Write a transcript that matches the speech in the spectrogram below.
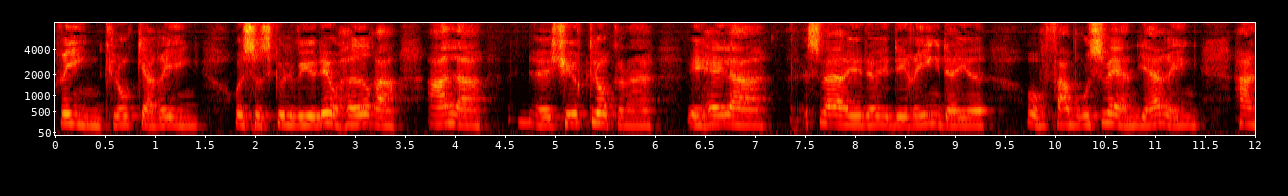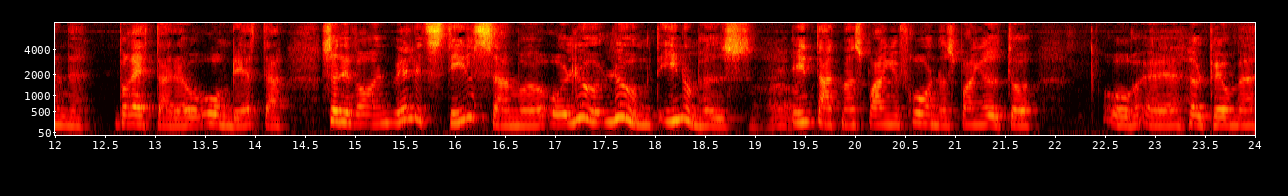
Ring, klocka, ring. Och så skulle vi ju då höra alla eh, kyrkklockorna i hela Sverige, de, de ringde ju. Och farbror Sven Jerring, han berättade om detta. Så det var en väldigt stillsam och, och lu- lugnt inomhus. Ja, ja. Inte att man sprang ifrån och sprang ut och, och eh, höll på med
